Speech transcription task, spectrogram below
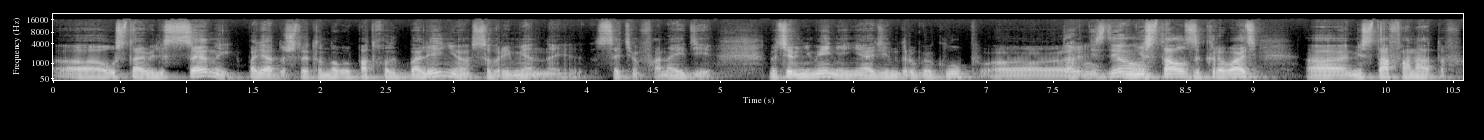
uh, уставили сценой. Понятно, что это новый подход к болению современный с этим фан-айди. Но, тем не менее, ни один другой клуб uh, не, не стал закрывать места фанатов.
